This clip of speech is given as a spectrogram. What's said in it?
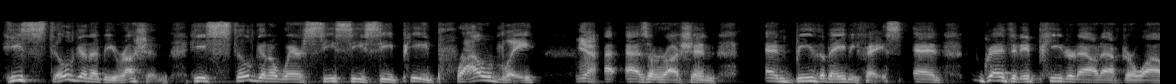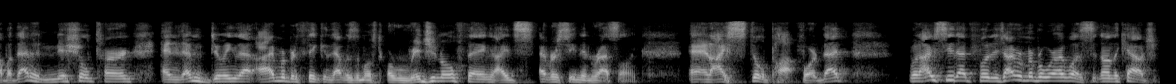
he's still going to be Russian. He's still going to wear CCCP proudly yeah. a- as a Russian and be the baby face. And granted, it petered out after a while, but that initial turn and them doing that, I remember thinking that was the most original thing I'd ever seen in wrestling. And I still pop for it. That, when I see that footage, I remember where I was sitting on the couch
